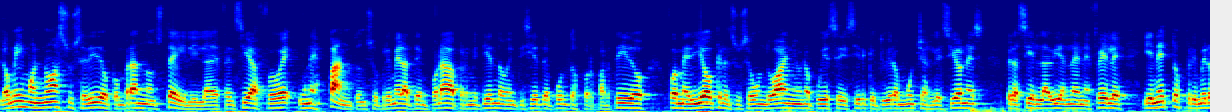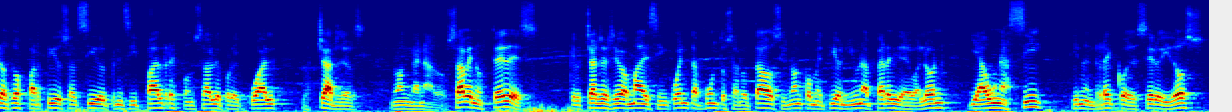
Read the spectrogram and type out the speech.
Lo mismo no ha sucedido con Brandon Staley. La defensiva fue un espanto en su primera temporada, permitiendo 27 puntos por partido. Fue mediocre en su segundo año. Uno pudiese decir que tuvieron muchas lesiones, pero así es la vida en la NFL. Y en estos primeros dos partidos ha sido el principal responsable por el cual los Chargers no han ganado. ¿Saben ustedes que los Chargers llevan más de 50 puntos anotados y no han cometido ni una pérdida de balón y aún así tienen récord de 0 y 2?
